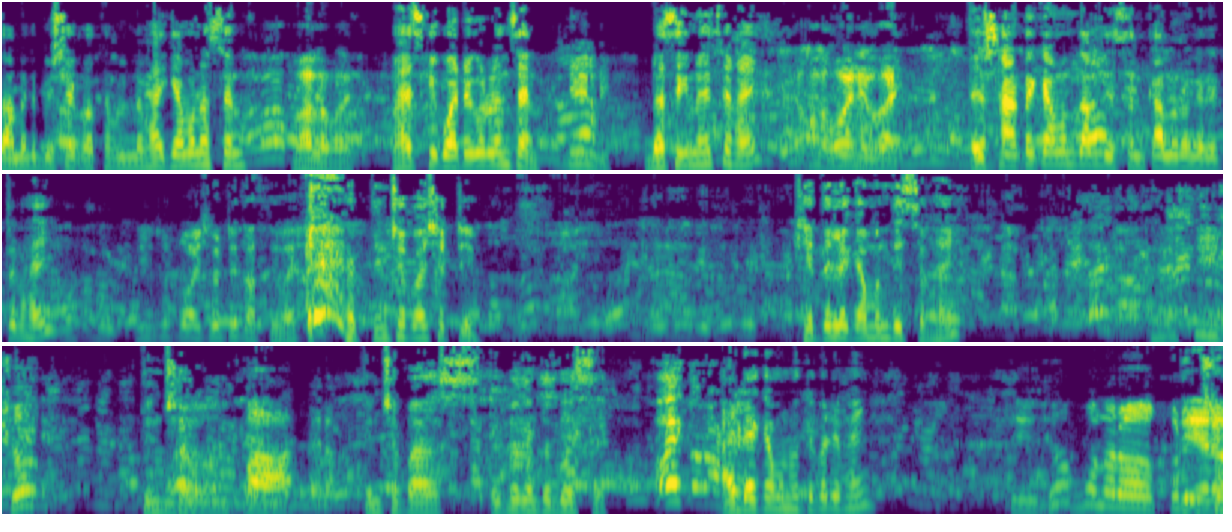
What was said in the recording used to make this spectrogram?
দামের বিষয়ে কথা বলবেন ভাই কেমন আছেন? ভালো ভাই। ভাই আজকে কয়টা করে আনছেন বেশি কিনা হয়েছে ভাই? এখন হয়নি ভাই। এই শার্টটা কেমন দাম দিয়েছেন কালো রঙের এটা ভাই? তিনশো পঁয়ষট্টি যাচ্ছে ভাই। তিনশো পঁয়ষট্টি। খেতেলে কেমন দিচ্ছে ভাই? তিনশো। তিনশো। তিনশো পাঁচ এই পর্যন্ত দিয়েছে। আইডিয়া কেমন হতে পারে ভাই? তিনশো পনেরো কুড়ি হলে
